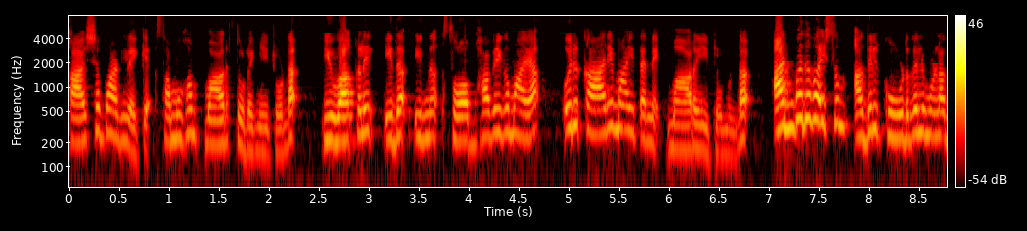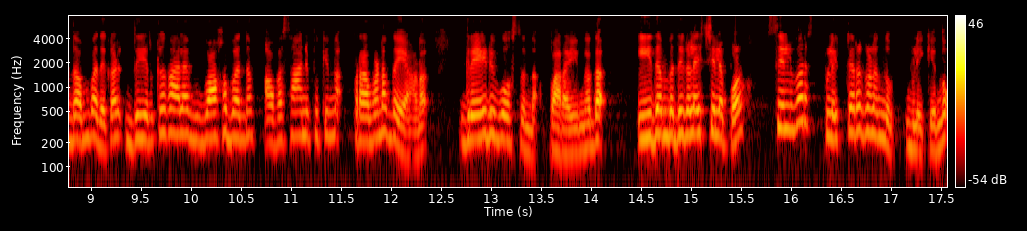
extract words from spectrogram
കാഴ്ചപ്പാടിലേക്ക് സമൂഹം മാറി തുടങ്ങിയിട്ടുണ്ട്. യുവാക്കളിൽ ഇത് ഇന്ന് സ്വാഭാവികമായ ഒരു കാര്യമായി തന്നെ മാറിയിട്ടുമുണ്ട്. അൻപത് വയസ്സും അതിൽ കൂടുതലുമുള്ള ദമ്പതികൾ ദീർഘകാല വിവാഹബന്ധം അവസാനിപ്പിക്കുന്ന പ്രവണതയാണ് ഗ്രേ ഡിവോഴ്സ് എന്ന് പറയുന്നത്. ഈ ദമ്പതികളെ ചിലപ്പോൾ സിൽവർ സ്പ്ലിറ്ററുകളെന്നും വിളിക്കുന്നു.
